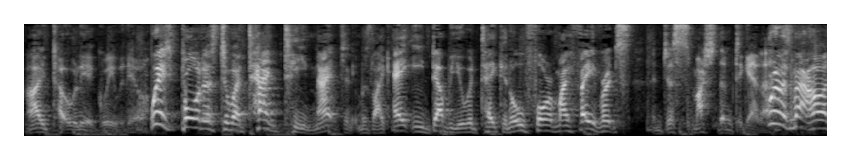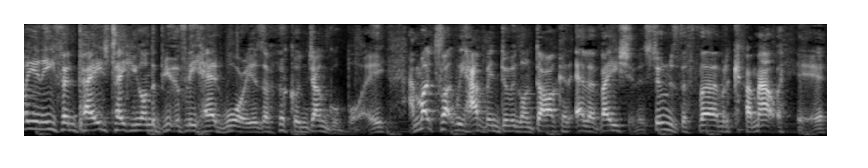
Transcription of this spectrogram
I totally agree with you. Which brought us to a tag team match, and it was like AEW had taken all four of my favorites and just smashed them together. Well, It was Matt Hardy and Ethan Page taking on the beautifully haired warriors of Hook and Jungle Boy, and much like we have been doing on Dark and Elevation, as soon as the firm had come out here,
